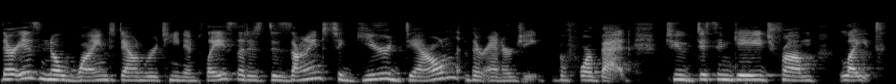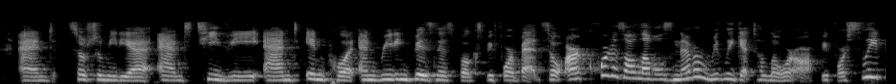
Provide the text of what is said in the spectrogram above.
there is no wind down routine in place that is designed to gear down their energy before bed, to disengage from light and social media and TV and input and reading business books before bed. So our cortisol levels never really get to lower off before sleep,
